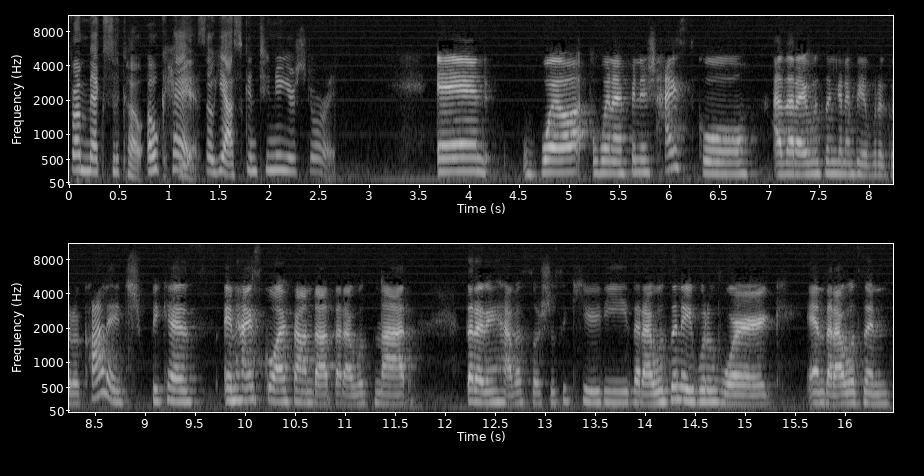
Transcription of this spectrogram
From Mexico. Okay. Yes. So, yes, continue your story. And well, when I finished high school, I thought I wasn't going to be able to go to college because in high school I found out that I was not that I didn't have a social security, that I wasn't able to work, and that I wasn't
